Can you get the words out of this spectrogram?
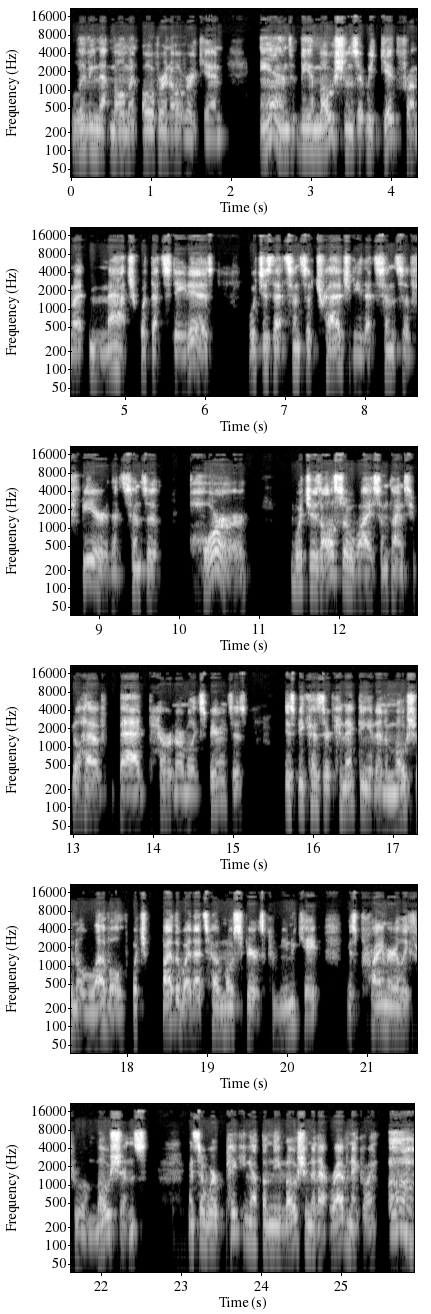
living that moment over and over again. And the emotions that we get from it match what that state is, which is that sense of tragedy, that sense of fear, that sense of horror, which is also why sometimes people have bad paranormal experiences, is because they're connecting at an emotional level, which, by the way, that's how most spirits communicate, is primarily through emotions. And so we're picking up on the emotion of that revenant going, oh,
